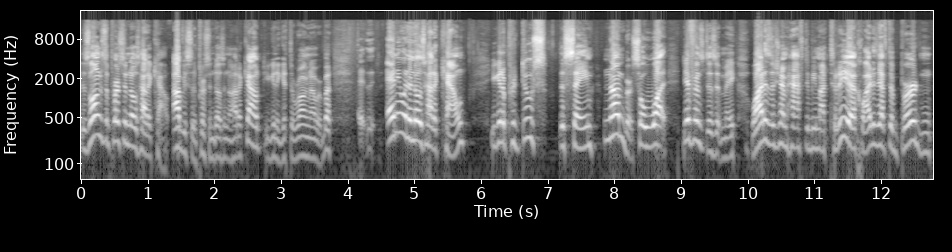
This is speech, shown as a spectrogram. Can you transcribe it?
as long as the person knows how to count. Obviously, the person doesn't know how to count, you're going to get the wrong number. But uh, anyone who knows how to count, you're going to produce the same number. So, what difference does it make? Why does Hashem have to be matriach? Why does he have to burden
